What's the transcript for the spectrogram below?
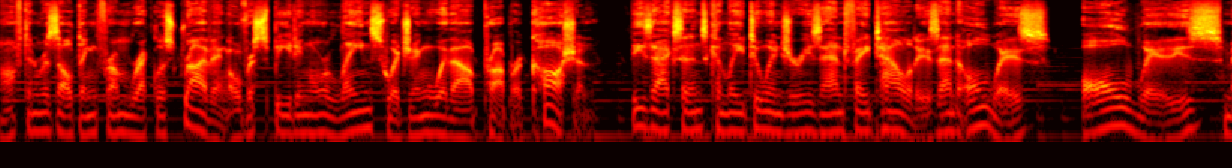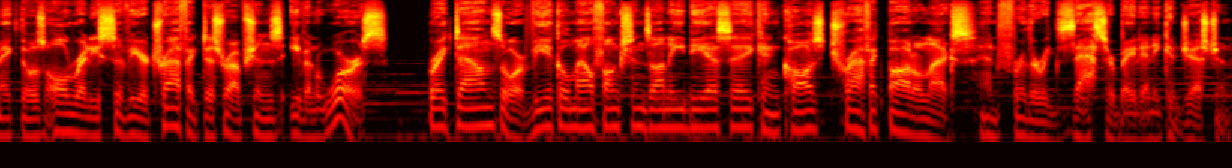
often resulting from reckless driving, overspeeding, or lane switching without proper caution. These accidents can lead to injuries and fatalities and always, always make those already severe traffic disruptions even worse. Breakdowns or vehicle malfunctions on EDSA can cause traffic bottlenecks and further exacerbate any congestion.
